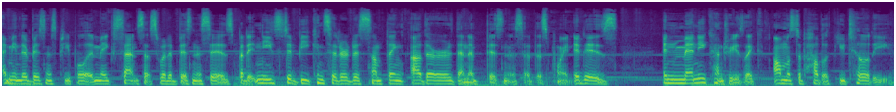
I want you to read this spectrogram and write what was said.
I mean, they're business people. It makes sense. That's what a business is, but it needs to be considered as something other than a business at this point. It is in many countries like almost a public utility.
